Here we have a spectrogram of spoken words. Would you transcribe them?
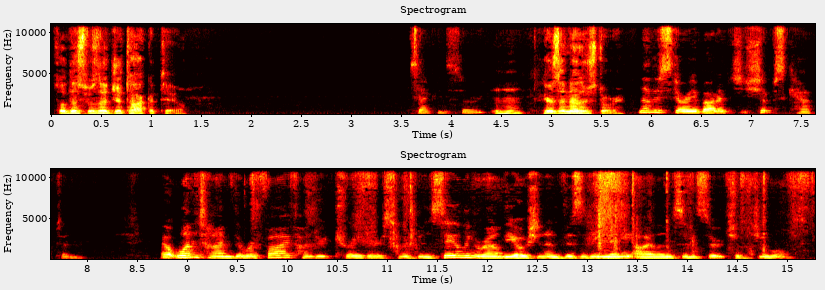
So this was a Jataka tale. Second story. Mm-hmm. Here's another story. Another story about a ship's captain. At one time, there were 500 traders who had been sailing around the ocean and visiting many islands in search of jewels.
